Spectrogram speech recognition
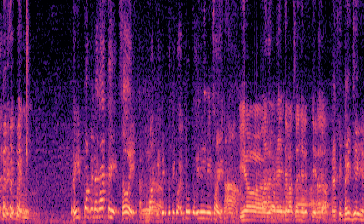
manajemen. report udah kate, soy. Aku pakai bin ketika itu untuk ini ini soy. Nah, Iya, iya, jelasannya di tim. Kasih PJ ya.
